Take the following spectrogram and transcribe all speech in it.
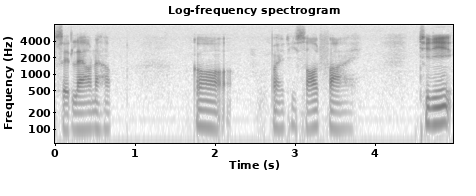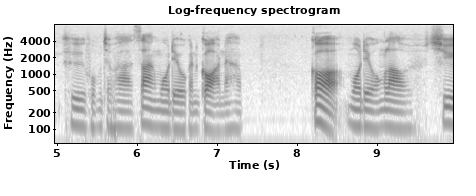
ดเสร็จแล้วนะครับ ก็ไปที่ source file ทีนี้คือผมจะพาสร้างโมเดลกันก่อนนะครับ ก็โมเดลของเราชื่อ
